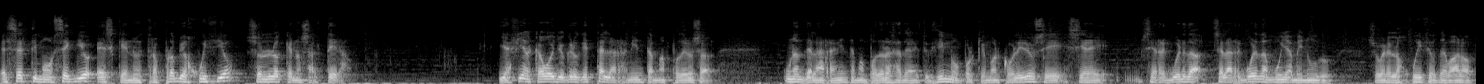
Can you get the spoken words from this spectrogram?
El séptimo obsequio es que nuestros propios juicios son los que nos alteran. Y al fin y al cabo yo creo que esta es la herramienta más poderosa, una de las herramientas más poderosas del estoicismo, porque Marco Aurelio se, se, recuerda, se la recuerda muy a menudo sobre los juicios de valor.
